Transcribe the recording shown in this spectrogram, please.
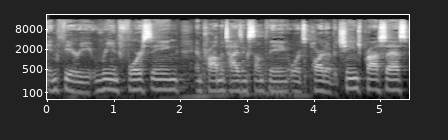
In theory, reinforcing and problematizing something, or it's part of a change process.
